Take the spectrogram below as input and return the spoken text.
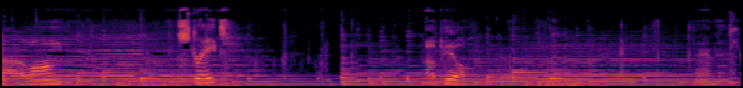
uh, long, straight uphill. And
